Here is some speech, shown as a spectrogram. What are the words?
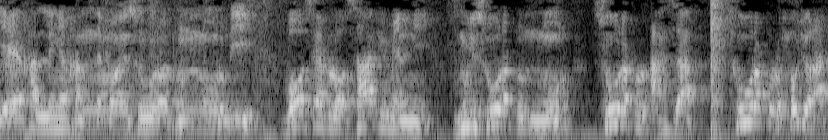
jeexal li nga xam ne mooy suuratu nuur bi boo seetloo saar yu mel nii muy suuratul nuur suuratul ahzaab suuratul xujuraat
